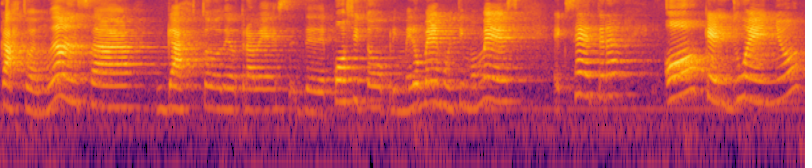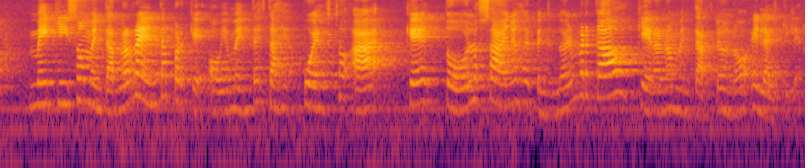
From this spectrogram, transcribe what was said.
gasto de mudanza, gasto de otra vez de depósito, primero mes, último mes, etcétera, o que el dueño me quiso aumentar la renta porque obviamente estás expuesto a que todos los años, dependiendo del mercado, quieran aumentarte o no el alquiler.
